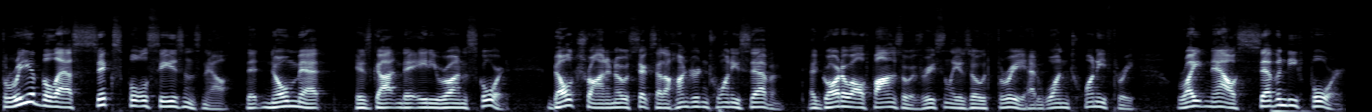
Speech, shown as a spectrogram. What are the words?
three of the last six full seasons now that no Met has gotten to 80 runs scored. Beltran in 06 had 127. Edgardo Alfonzo as recently as 03, had 123. Right now, 74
